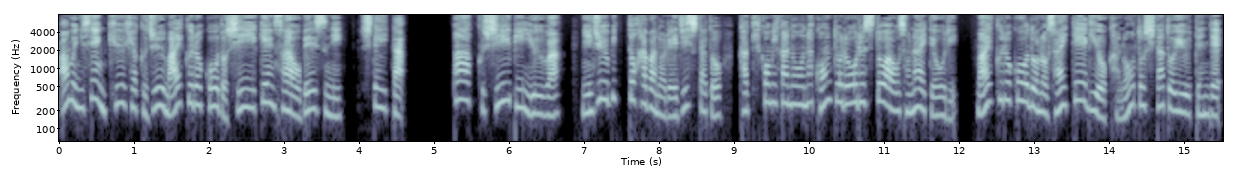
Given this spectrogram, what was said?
アム2910マイクロコード CE 検査をベースにしていた。パーク CPU は20ビット幅のレジスタと書き込み可能なコントロールストアを備えており、マイクロコードの再定義を可能としたという点で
